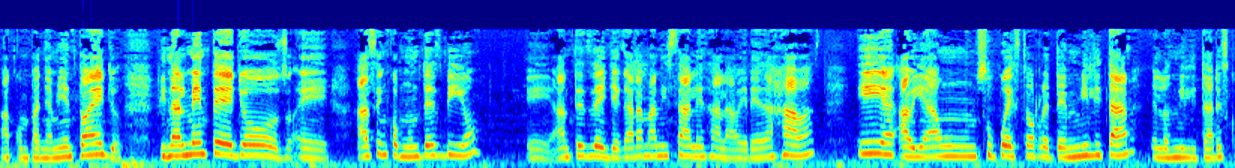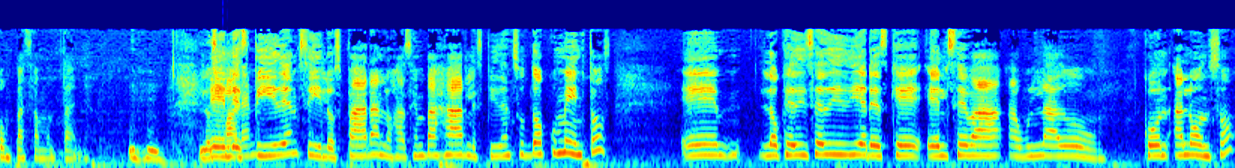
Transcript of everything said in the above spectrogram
acompañamiento a ellos. Finalmente ellos eh, hacen como un desvío eh, antes de llegar a Manizales, a la vereda Javas, y eh, había un supuesto retén militar, en los militares con pasamontaña. Ujú. ¿Los Eh, les piden, sí, los paran, los hacen bajar, les piden sus documentos. Eh, lo que dice Didier es que él se va a un lado con Alonso,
